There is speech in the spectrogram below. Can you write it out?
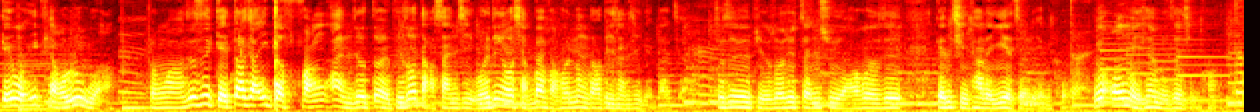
给我一条路啊。嗯，懂吗？就是给大家一个方案就对，比如说打三季，我一定有想办法会弄到第三季给大家，就是比如说去争取啊，或者是跟其他的业者联合，对因为欧美现在没这个情况，对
